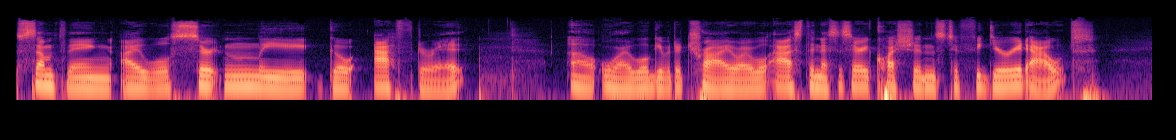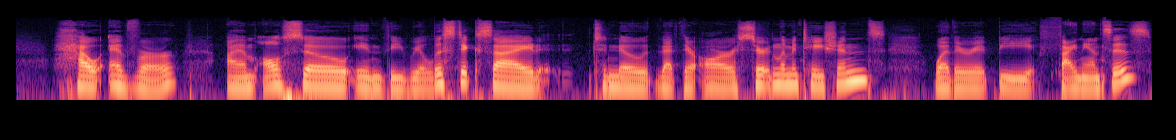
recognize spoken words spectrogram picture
something, I will certainly go after it uh, or I will give it a try, or I will ask the necessary questions to figure it out. However, I am also in the realistic side to know that there are certain limitations, whether it be finances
